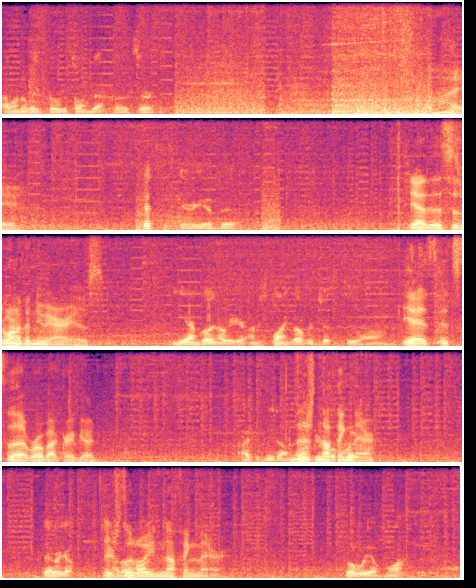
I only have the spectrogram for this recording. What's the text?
I want to wait till the storm got closer. why? This is scary a bit. Yeah, this is one of the new areas. Yeah, I'm going over here. I'm just flying over just to, um, Yeah, it's it's the robot graveyard. I just need to unlock There's nothing there. There we go. There's I've literally unlocked it. nothing there. So we unlocked it now.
